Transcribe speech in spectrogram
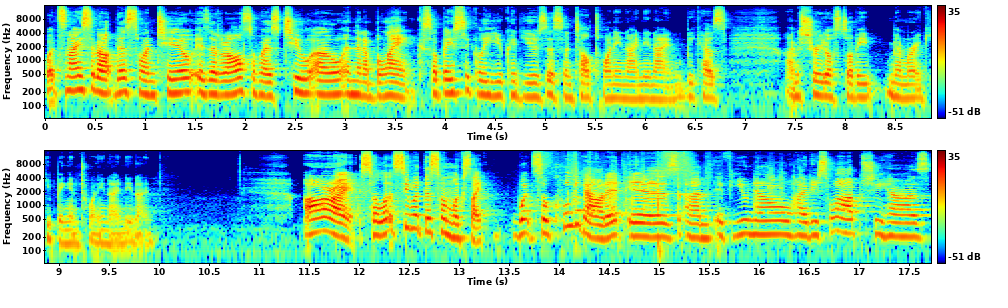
What's nice about this one too is that it also has 2O and then a blank. So basically you could use this until 2099 because I'm sure you'll still be memory keeping in 2099. All right, so let's see what this one looks like. What's so cool about it is um, if you know Heidi Swapp, she has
